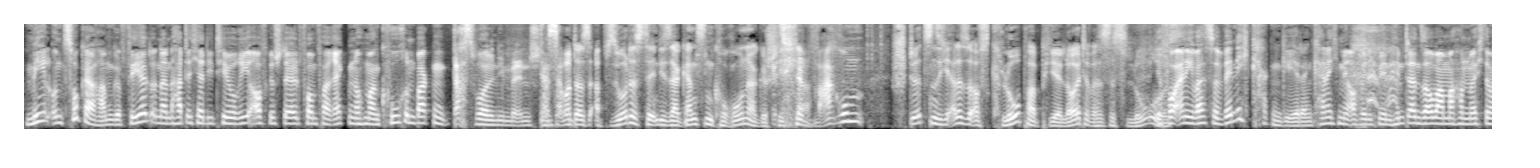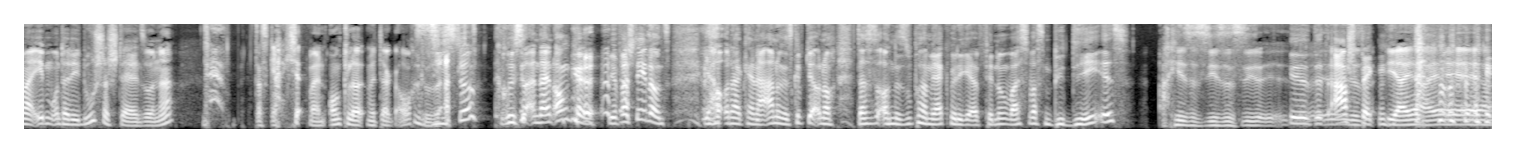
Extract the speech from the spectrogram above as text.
Mehl und Zucker haben gefehlt und dann hatte ich ja die Theorie aufgestellt, vom Verrecken nochmal einen Kuchen backen. Das wollen die Menschen. Das ist aber das Absurdeste in dieser ganzen Corona-Geschichte. Ja. Warum stürzen sich alle so aufs Klopapier? Leute, was ist los? ja, vor allen Dingen, weißt du, wenn ich kacken gehe, dann kann ich mir auch, wenn ich mir den Hintern sauber machen möchte, mal eben unter die Dusche stellen, so, ne? das gleiche hat mein Onkel heute Mittag auch gesagt. Siehst du? Grüße an deinen Onkel. Wir verstehen uns. Ja, oder keine Ahnung, es gibt ja auch noch, das ist auch eine super merkwürdige Erfindung. Weißt du, was ein Bidet ist? Ach, hier ist es dieses, Äh, das Arschbecken. Ja, ja, ja, ja, ja.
